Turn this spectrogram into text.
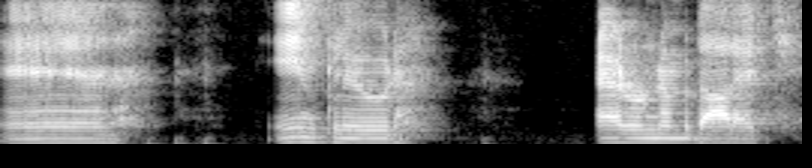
And include error number.h.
